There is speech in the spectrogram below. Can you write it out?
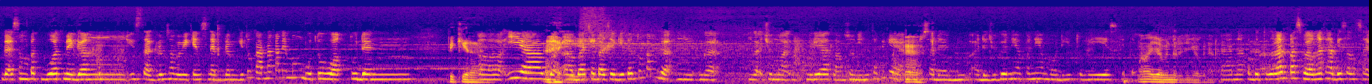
nggak sempet buat megang Instagram sampai bikin snapgram gitu karena kan emang butuh waktu dan Pikiran. eh, iya Eh, baca-baca gitu tuh kan nggak nggak nggak cuma lihat langsung ini tapi kayak Eh. harus ada ada juga nih apa nih yang mau ditulis gitu. Oh iya benar juga benar. Karena kebetulan pas banget habis selesai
